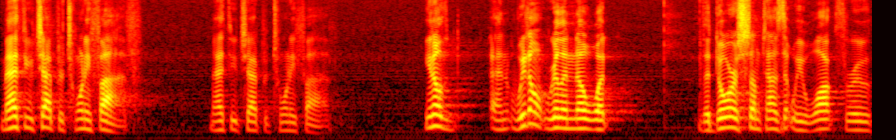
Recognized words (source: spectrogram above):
Matthew chapter 25. Matthew chapter 25. You know, and we don't really know what the doors sometimes that we walk through,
